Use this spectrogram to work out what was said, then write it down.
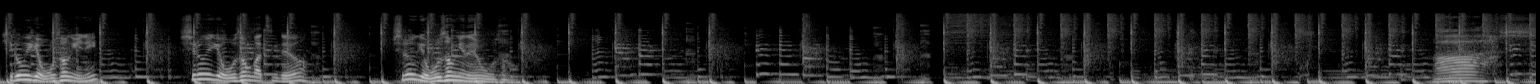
히로이게 5성이니? 시로이게 5성 같은데요. 시로이게 5성이네요, 5성. 아. 씨.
